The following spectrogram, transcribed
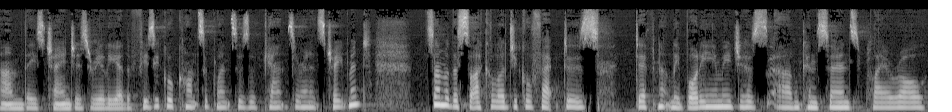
um, these changes really are the physical consequences of cancer and its treatment. Some of the psychological factors, definitely body image has um, concerns play a role,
